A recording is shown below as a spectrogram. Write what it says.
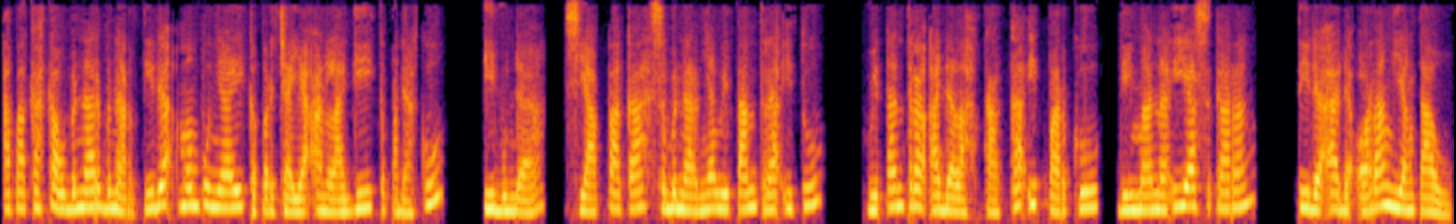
Apakah kau benar-benar tidak mempunyai kepercayaan lagi kepadaku? Ibunda, siapakah sebenarnya Witantra itu? Witantra adalah kakak iparku, di mana ia sekarang? Tidak ada orang yang tahu.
